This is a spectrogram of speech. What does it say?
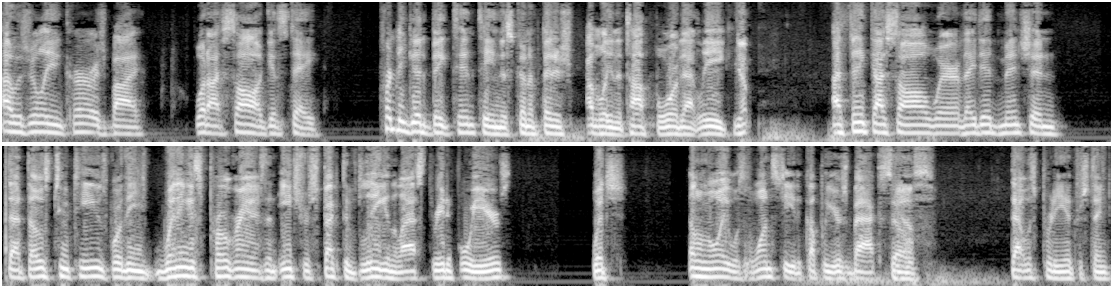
I was really encouraged by what I saw against a pretty good Big Ten team that's going to finish probably in the top four of that league. Yep. I think I saw where they did mention that those two teams were the winningest programs in each respective league in the last three to four years, which Illinois was one seed a couple years back. So yes. that was pretty interesting.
